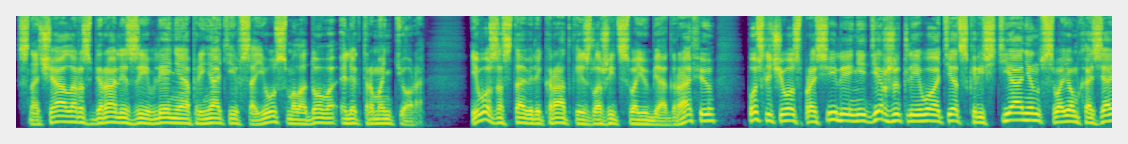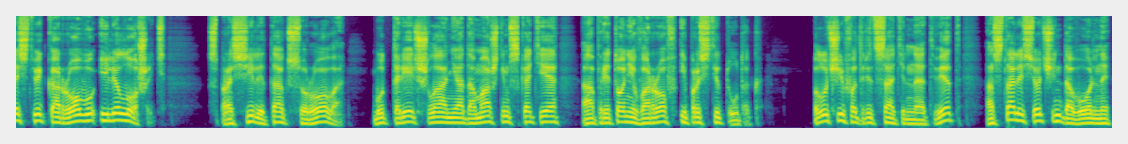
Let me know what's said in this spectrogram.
Сначала разбирали заявление о принятии в союз молодого электромонтера. Его заставили кратко изложить свою биографию, после чего спросили, не держит ли его отец-крестьянин в своем хозяйстве корову или лошадь. Спросили так сурово, будто речь шла не о домашнем скоте, а о притоне воров и проституток. Получив отрицательный ответ, остались очень довольны,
